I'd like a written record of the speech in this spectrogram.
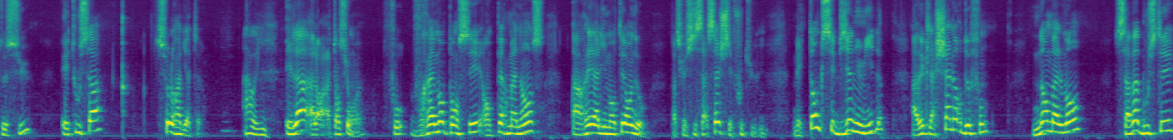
dessus, et tout ça sur le radiateur. Ah oui. Et là, alors attention, il faut vraiment penser en permanence à réalimenter en eau. Parce que si ça sèche, c'est foutu. Mais tant que c'est bien humide, avec la chaleur de fond, normalement, ça va booster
